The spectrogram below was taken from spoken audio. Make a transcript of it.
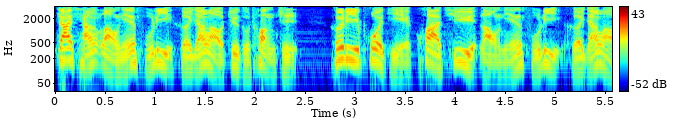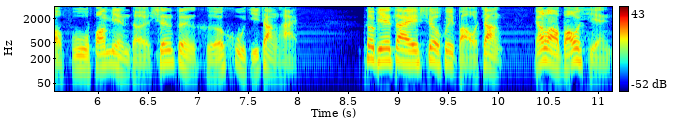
加强老年福利和养老制度创制。合力破解跨区域老年福利和养老服务方面的身份和户籍障碍，特别在社会保障、养老保险、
